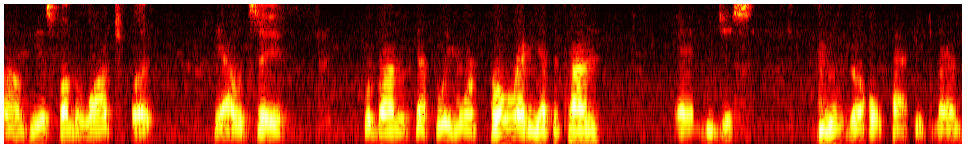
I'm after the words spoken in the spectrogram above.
Um, he is fun to watch, but yeah, I would say LeBron was definitely more pro ready at the time, and he just he was the whole package, man.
